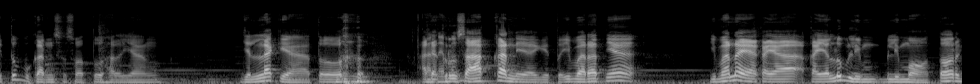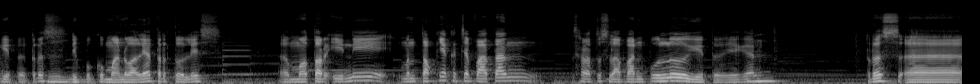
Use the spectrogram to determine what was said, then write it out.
itu bukan sesuatu hal yang jelek ya atau ada kerusakan ya gitu. Ibaratnya gimana ya kayak kayak lu beli beli motor gitu terus di buku manualnya tertulis e, motor ini mentoknya kecepatan 180 gitu ya kan? Terus eh,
